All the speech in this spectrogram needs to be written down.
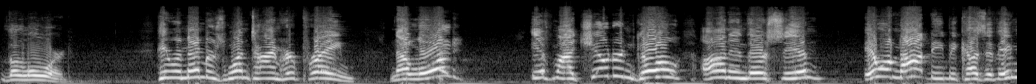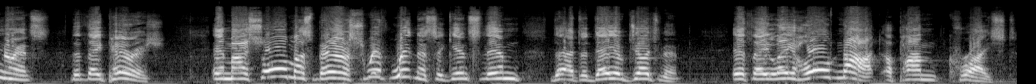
the Lord. He remembers one time her praying, Now, Lord, if my children go on in their sin, It will not be because of ignorance that they perish. And my soul must bear a swift witness against them at the day of judgment, if they lay hold not upon Christ.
